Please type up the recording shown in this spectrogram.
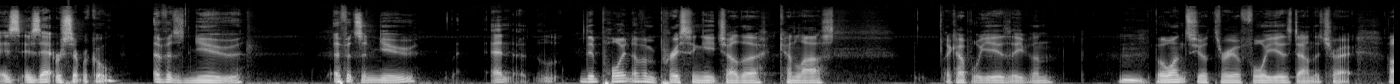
is is that reciprocal? if it's new, if it's a new, and the point of impressing each other can last a couple years even. Mm. But once you're three or four years down the track, I,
